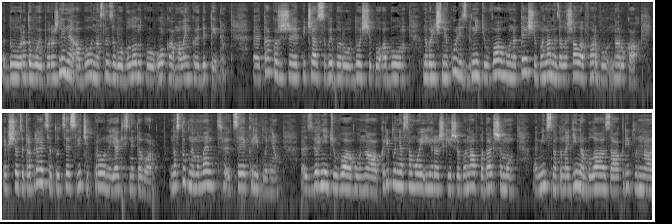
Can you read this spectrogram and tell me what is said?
до ротової порожнини або на слизову оболонку ока маленької дитини. Е, Також під час вибору дощику або новорічної кулі зверніть увагу на те, щоб вона не залишала фарбу на руках. Якщо це трапляється, то це свідчить про неякісний товар. Наступний момент це кріплення. Е, Зверніть увагу на кріплення самої іграшки, щоб вона в подальшому міцно та надійно була закріплена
